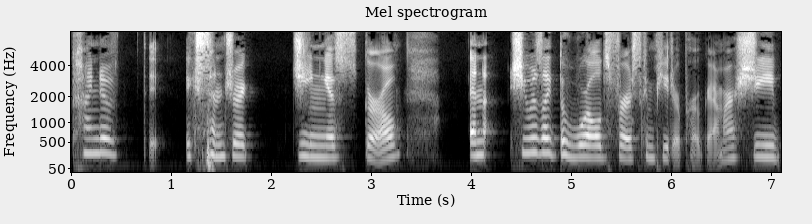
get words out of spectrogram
kind of eccentric genius girl, and she was like the world's first computer programmer. She,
